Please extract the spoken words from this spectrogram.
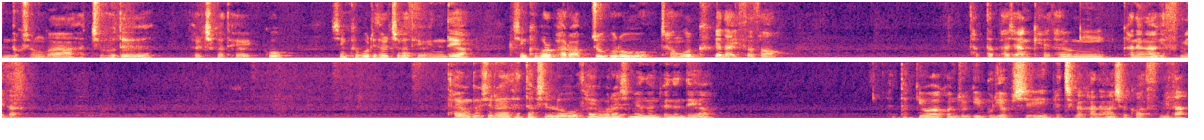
인덕션과 하츠 후드 설치가 되어 있고 싱크볼이 설치가 되어 있는데요. 싱크볼 바로 앞쪽으로 창호가 크게 나 있어서 답답하지 않게 사용이 가능하겠습니다. 다용도실은 세탁실로 사용을 하시면 되는데요. 세탁기와 건조기 무리 없이 배치가 가능하실 것 같습니다.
